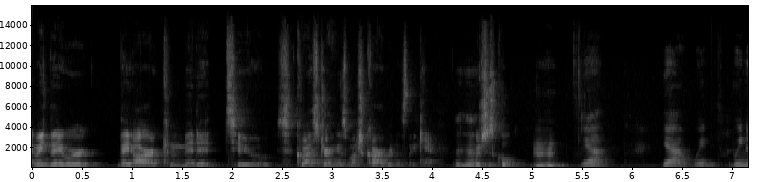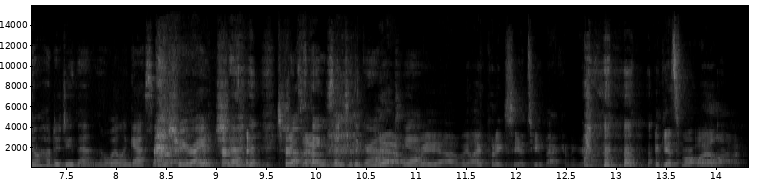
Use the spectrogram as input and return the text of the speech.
I mean, they were. They are committed to sequestering as much carbon as they can, which is cool. Yeah. Yeah, we we know how to do that in the oil and gas industry, right? Turns Shove out- things into the ground. Yeah, Yeah. we uh, we like putting CO two back in the ground. it gets more oil out.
